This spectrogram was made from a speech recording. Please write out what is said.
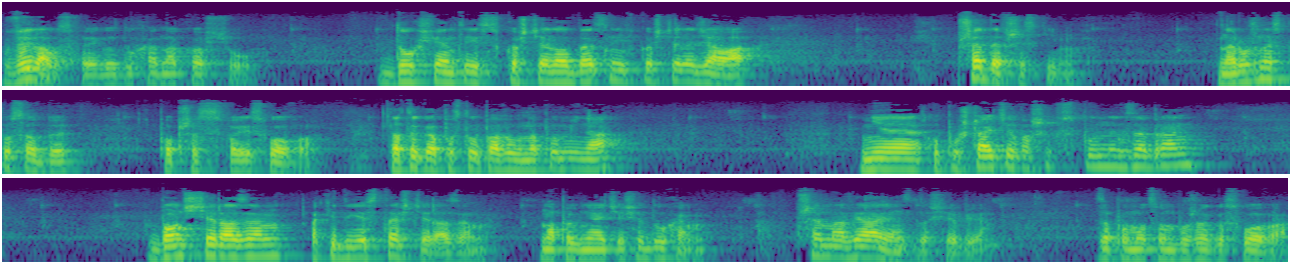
wylał swojego ducha na Kościół. Duch Święty jest w Kościele obecny i w Kościele działa. Przede wszystkim na różne sposoby poprzez swoje słowo. Dlatego apostoł Paweł napomina: Nie opuszczajcie waszych wspólnych zebrań, bądźcie razem, a kiedy jesteście razem, napełniajcie się duchem, przemawiając do siebie za pomocą Bożego Słowa,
